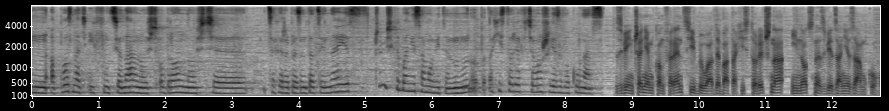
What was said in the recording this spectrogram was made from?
mm, a poznać ich funkcjonalność, obronność, e, cechy reprezentacyjne jest czymś chyba niesamowitym, no, bo ta historia wciąż jest wokół nas. Zwieńczeniem konferencji była debata historyczna i nocne zwiedzanie zamku.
